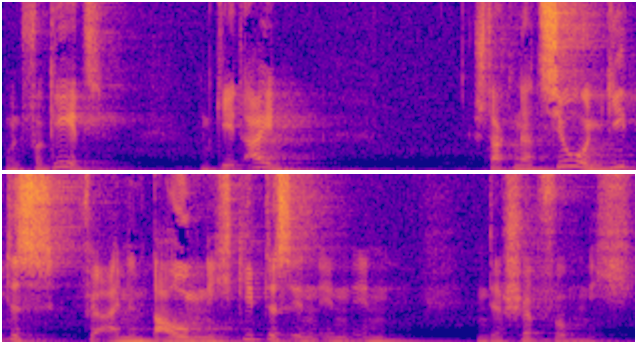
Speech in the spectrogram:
und vergeht und geht ein. Stagnation gibt es für einen Baum nicht, gibt es in, in, in, in der Schöpfung nicht.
